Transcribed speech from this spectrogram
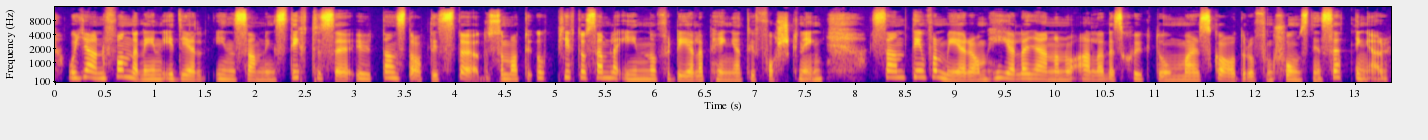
Och Hjärnfonden är en ideell insamlingsstiftelse utan statligt stöd som har till uppgift att samla in och fördela pengar till forskning samt informera om hela hjärnan och alla dess sjukdomar, skador och funktionsnedsättningar.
